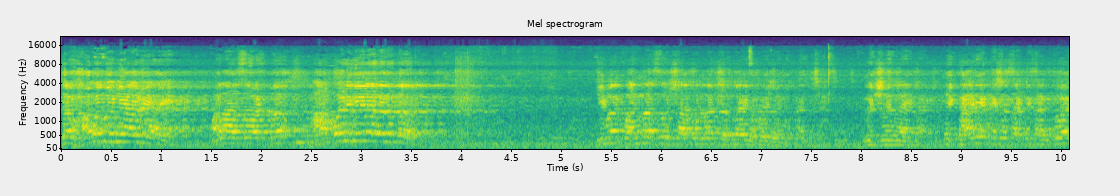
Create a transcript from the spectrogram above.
तर हम दुनिया में आहे. मला असं वाटतं आपण गेल्यानंतर किमान पन्नास वर्ष आपण लक्षात राहिलं पाहिजे लोकांच्या. लक्षात नाही का? हे कार्य कशासाठी सांगतोय?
